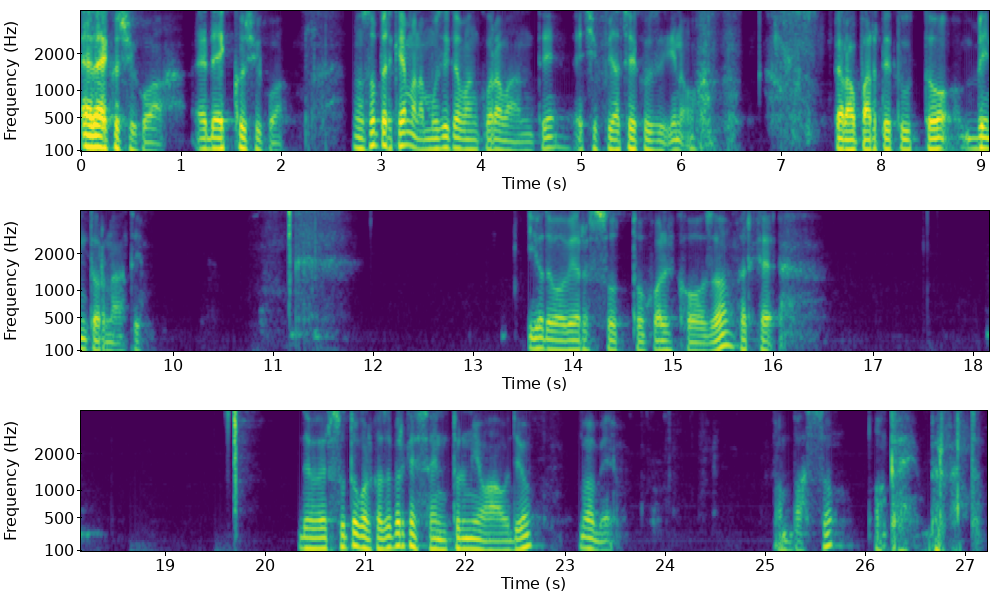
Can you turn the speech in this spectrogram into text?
Ed eccoci qua, ed eccoci qua. Non so perché, ma la musica va ancora avanti e ci piace così, no? Però a parte tutto, bentornati. Io devo avere sotto qualcosa perché... Devo avere sotto qualcosa perché sento il mio audio. Va bene. Abbasso. Ok, perfetto.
